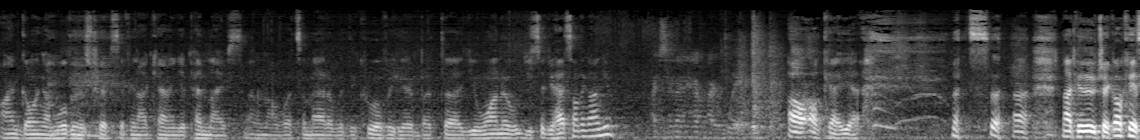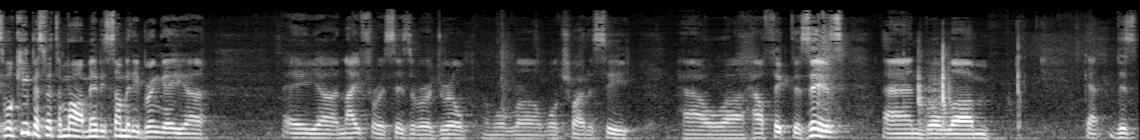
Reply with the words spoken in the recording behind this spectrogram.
aren't going on wilderness trips if you're not carrying your pen knives. I don't know what's the matter with the crew over here, but uh, you want to. You said you had something on you. I said I have my wig. Oh, okay, yeah. That's uh, not going to do the trick. Okay, so we'll keep this for tomorrow. Maybe somebody bring a uh, a uh, knife or a scissor or a drill, and we'll uh, we'll try to see how uh, how thick this is, and we'll um, get this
